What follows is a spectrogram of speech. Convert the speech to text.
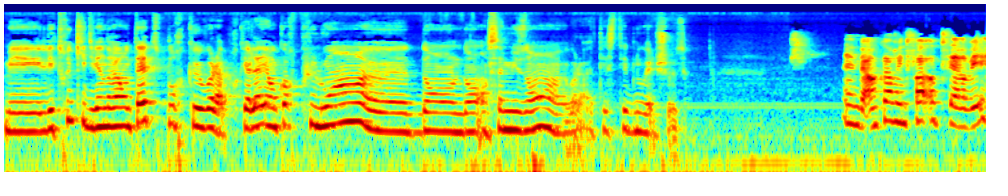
mais les trucs qui te viendraient en tête pour que voilà pour qu'elle aille encore plus loin dans, dans, en s'amusant voilà à tester de nouvelles choses. Eh ben, encore une fois, observer.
